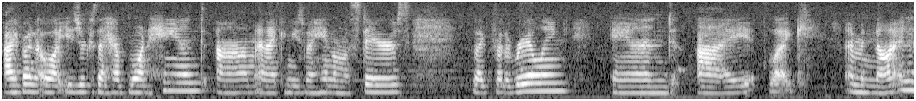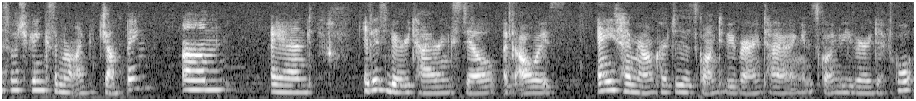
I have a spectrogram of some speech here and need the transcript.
I find it a lot easier because I have one hand um, and I can use my hand on the stairs like for the railing and I like I'm not in as much pain because I'm not like jumping um and it is very tiring still like always anytime you're on crutches it's going to be very tiring and it's going to be very difficult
